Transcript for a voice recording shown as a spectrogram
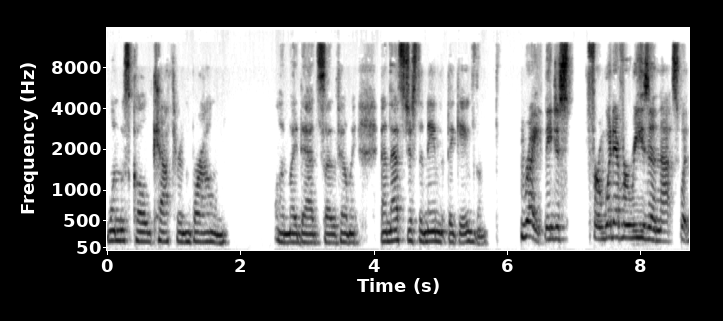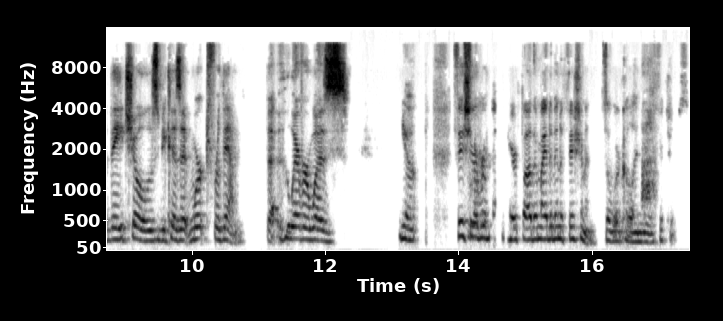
one was called Catherine Brown on my dad's side of the family. And that's just the name that they gave them. Right. They just, for whatever reason, that's what they chose because it worked for them. But whoever was. Yeah. Fisher, her, her father might have been a fisherman. So we're calling them ah. fishers.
